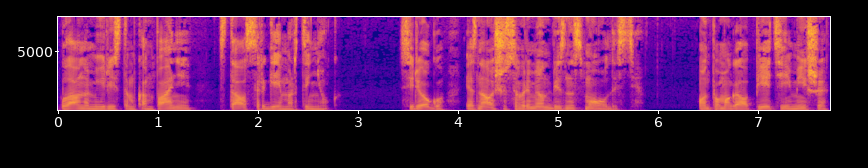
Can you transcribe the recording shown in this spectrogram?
Главным юристом компании стал Сергей Мартынюк. Серегу я знал еще со времен бизнес-молодости. Он помогал Пете и Мише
